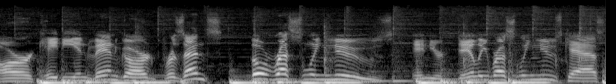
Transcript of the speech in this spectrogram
Arcadian Vanguard presents the Wrestling News in your daily wrestling newscast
